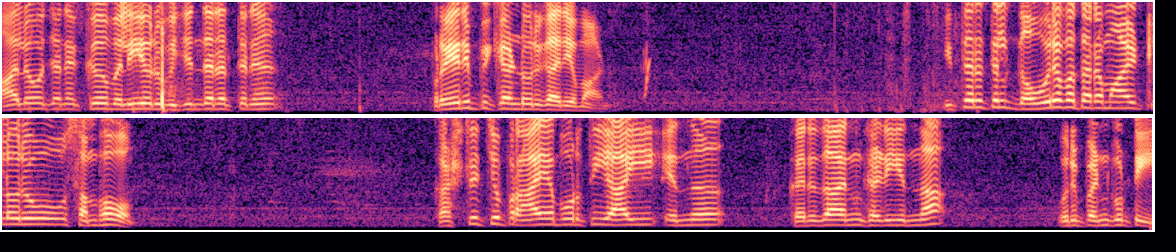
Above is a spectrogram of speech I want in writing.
ആലോചനക്ക് വലിയൊരു വിചിന്തനത്തിന് പ്രേരിപ്പിക്കേണ്ട ഒരു കാര്യമാണ്. ഇത്തരത്തിൽ ഗൗരവതരമായിട്ടുള്ളൊരു സംഭവം കഷ്ടിച്ച് പ്രായപൂർത്തിയായി എന്ന് കരുതാൻ കഴിയുന്ന ഒരു പെൺകുട്ടി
